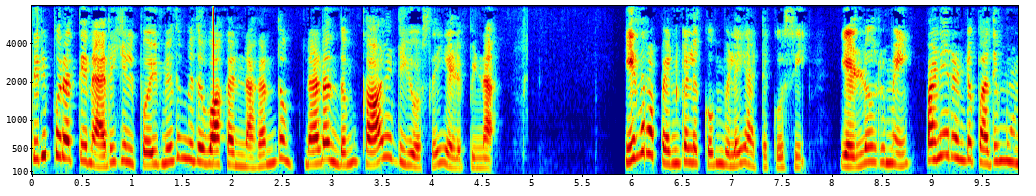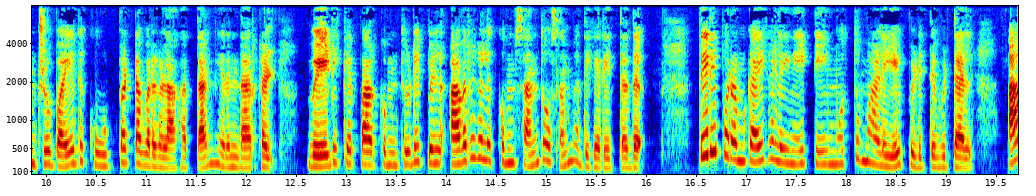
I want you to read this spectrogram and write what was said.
திரிபுரத்தின் அருகில் போய் மெதுமெதுவாக நகர்ந்தும் நடந்தும் காலடியோசை எழுப்பினார். இதர பெண்களுக்கும் விளையாட்டு குசி. எல்லோருமே பனிரெண்டு பதிமூன்று வயதுக்கு உட்பட்டவர்களாகத்தான் இருந்தார்கள். வேடிக்கை பார்க்கும் துடிப்பில் அவர்களுக்கும் சந்தோஷம் அதிகரித்தது. திரிபுரம் கைகளை நீட்டி முத்துமாலையை பிடித்து விட்டாள் ஆ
